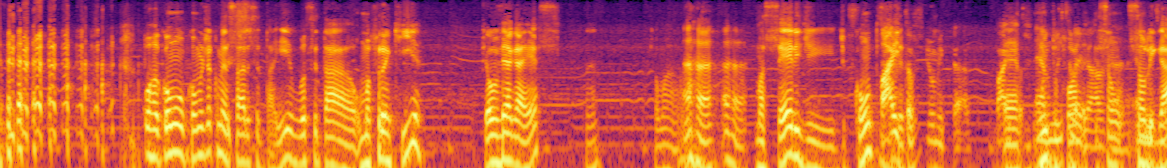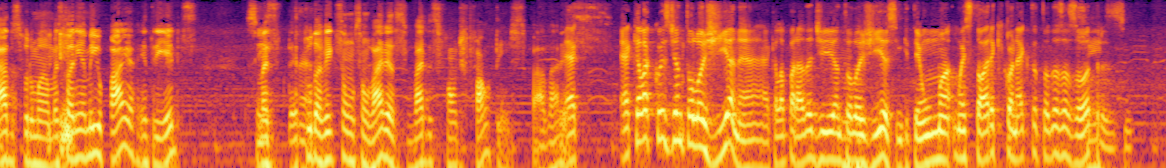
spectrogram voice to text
Porra, como, como já começaram a citar aí, vou citar uma franquia, que é o VHS, né? Que é uma, Aham, aham. uma série de, de contos. Baita filme, cara. É, Baita. É muito, muito foda. legal, são cara, é são muito ligados por uma, uma historinha meio paia entre eles. Sim. Mas é, tudo a ver que são, são várias, várias fount fountains. Várias... É aquela coisa de antologia, né? É Aquela parada de antologia, assim, que tem uma, uma história que conecta todas as outras, assim.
